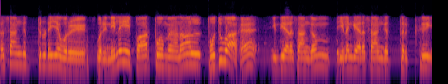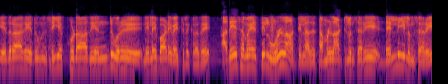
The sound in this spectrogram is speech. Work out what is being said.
அரசாங்கத்தினுடைய ஒரு ஒரு நிலையை பார்ப்போமானால் பொதுவாக இந்திய அரசாங்கம் இலங்கை அரசாங்கத்திற்கு எதிராக எதுவும் செய்யக்கூடாது என்று ஒரு நிலைப்பாடை வைத்திருக்கிறது. அதே சமயத்தில் உள்நாட்டில் அது தமிழ்நாட்டிலும் சரி டெல்லியிலும் சரி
